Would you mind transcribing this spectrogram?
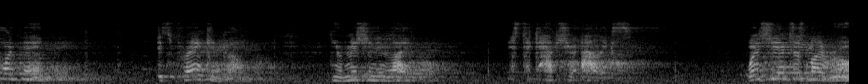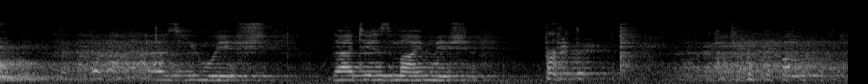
Your name is Frankengo. Your mission in life is to capture Alex. When she enters my room. As you wish. That is my mission. Perfect.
